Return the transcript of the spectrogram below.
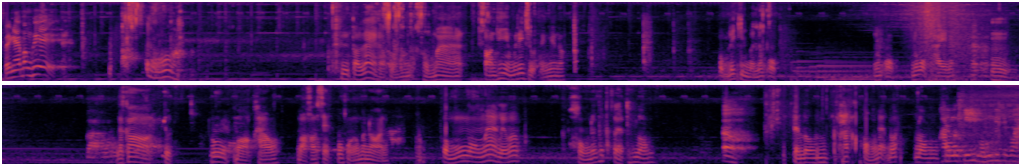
เป็นไงบ้างพี่ โอ้คือตอนแรกอะผมผมมาตอนที่ยังไม่ได้จุดอย่างเงี้ยเนาะผมได้กลินเหมือนน้ำอบ น้ำอบน้ำอบไทยนะ อืม แล้วก็จุดรูปบอกเขาบอกเขาเสร็จปุ๊บผมก็มานอน ผมงงมากเลยว่า ผมนึกว่าเปิดทุกลมอ้าวแต่ลมพัดผมเนี่ยลดลมพัแต่ดเมื่อกี้ผมไม่ได้ว่า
